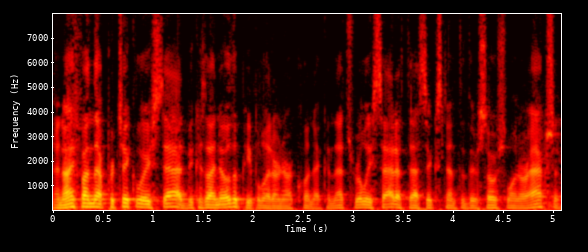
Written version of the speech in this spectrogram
And I find that particularly sad because I know the people that are in our clinic, and that's really sad if that's the extent of their social interaction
